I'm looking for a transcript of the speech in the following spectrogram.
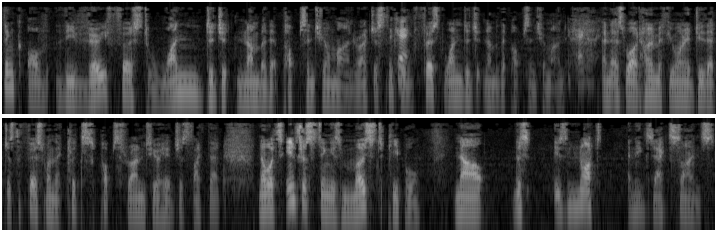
think of the very first one digit number that pops into your mind, right? Just think Okay. of the first one digit number that pops into your mind. Okay. And as well at home, if you want to do that, just the first one that clicks, pops right into your head just like that. Now what's interesting is most people, now this is not an exact science.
